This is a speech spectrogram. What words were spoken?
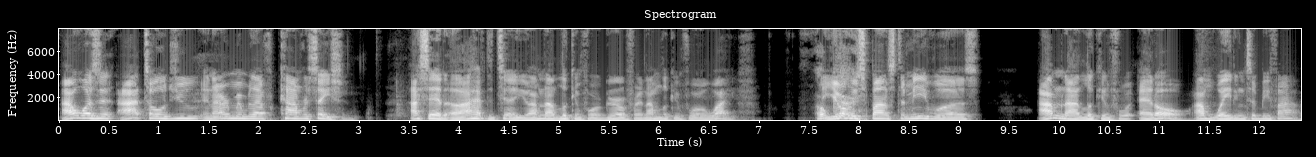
I wasn't, I told you, and I remember that conversation. I said, uh, I have to tell you, I'm not looking for a girlfriend. I'm looking for a wife. Okay. And your response to me was, I'm not looking for at all. I'm waiting to be found.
